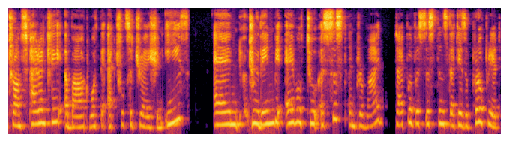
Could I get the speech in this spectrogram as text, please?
transparently about what the actual situation is and to then be able to assist and provide type of assistance that is appropriate.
